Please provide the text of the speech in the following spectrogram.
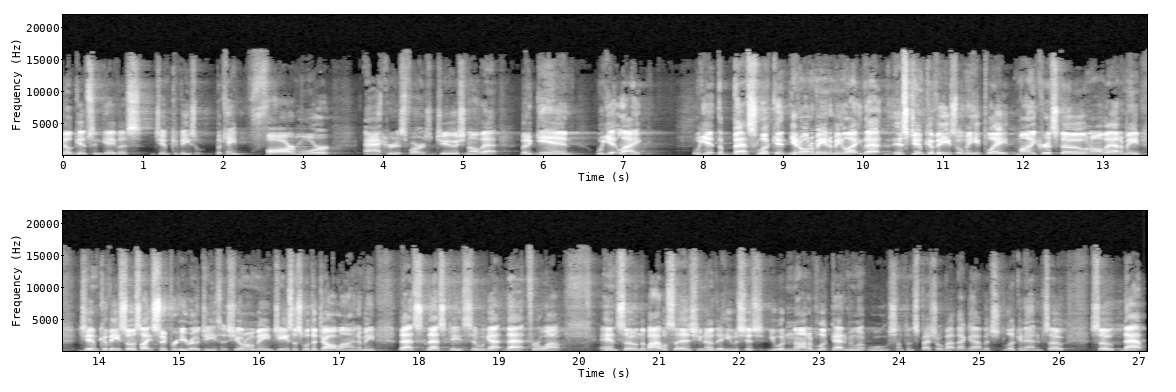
Mel Gibson gave us Jim Caviezel. Became far more accurate as far as Jewish and all that. But again, we get like we get the best looking, you know what I mean? I mean, like that, it's Jim Caviezel. I mean, he played Monte Cristo and all that. I mean, Jim Caviezel is like superhero Jesus, you know what I mean? Jesus with a jawline. I mean, that's, that's Jesus. So we got that for a while. And so, and the Bible says, you know, that he was just, you would not have looked at him and went, ooh, something special about that guy, but just looking at him. So, so that,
